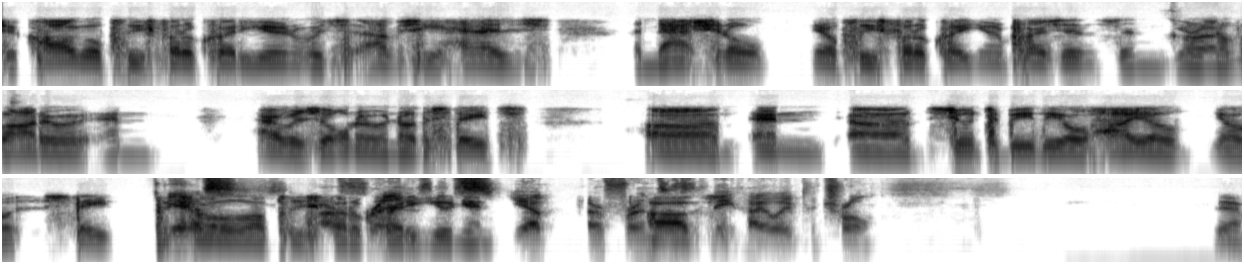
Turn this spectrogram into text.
Chicago Police Federal Credit Union, which obviously has a national you know police federal credit union presence, and you know Nevada and Arizona and other states um, and uh, soon to be the Ohio, you know, State Patrol yes, Police Federal Credit Union. Yep, our friends uh, State Highway Patrol. Yeah.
